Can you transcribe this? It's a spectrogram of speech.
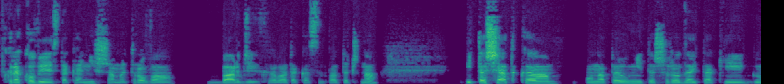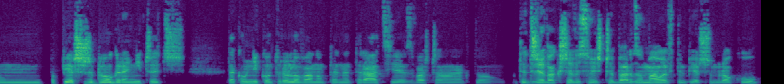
W Krakowie jest taka niższa metrowa, bardziej chyba taka sympatyczna. I ta siatka, ona pełni też rodzaj takiej, um, po pierwsze, żeby ograniczyć taką niekontrolowaną penetrację, zwłaszcza jak to te drzewa krzewy są jeszcze bardzo małe w tym pierwszym roku,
